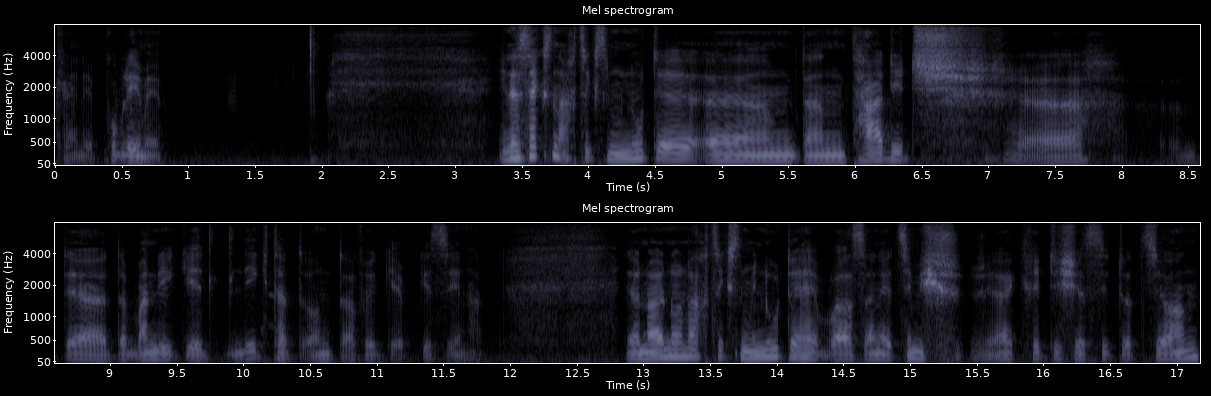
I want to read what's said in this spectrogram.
keine Probleme. In der 86. Minute äh, dann Tadic, äh, der der Bandi gelegt hat und dafür gelb gesehen hat. In der 89. Minute war es eine ziemlich ja, kritische Situation.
